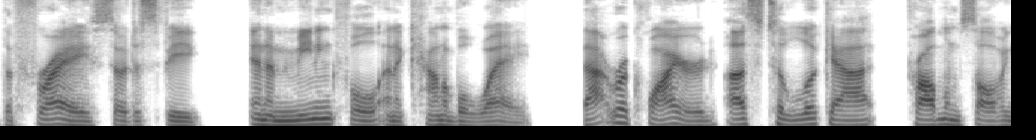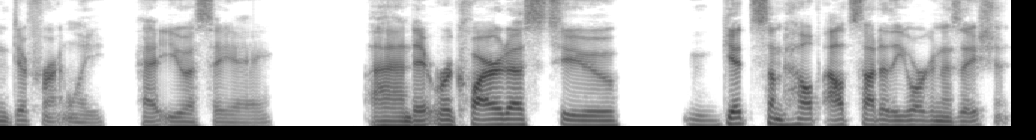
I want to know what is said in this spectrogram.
the fray, so to speak, in a meaningful and accountable way. That required us to look at problem solving differently at USAA. And it required us to get some help outside of the organization,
